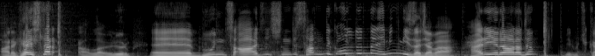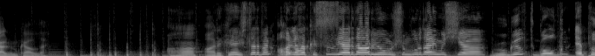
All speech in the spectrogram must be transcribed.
Arkadaşlar Allah ölüyorum. Ee, bu ağacın içinde sandık olduğundan emin miyiz acaba? Her yeri aradım. Bir buçuk kalbim kaldı. Aha arkadaşlar ben alakasız yerde arıyormuşum buradaymış ya. Google Golden Apple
